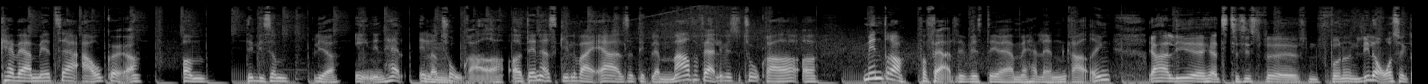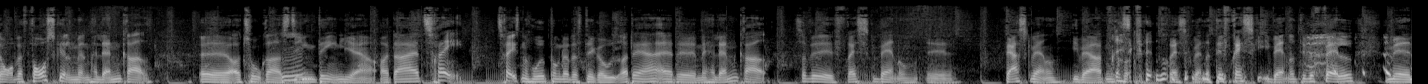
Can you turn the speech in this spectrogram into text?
kan være med til at afgøre, om det ligesom bliver 1,5 eller 2 grader. Og den her skillevej er altså, det bliver meget forfærdeligt, hvis det er 2 grader, og mindre forfærdeligt, hvis det er med halvanden grad. Ikke? Jeg har lige øh, her til sidst øh, fundet en lille oversigt over, hvad forskellen mellem halvanden grad øh, og to graders Mm. stigning det egentlig er. Og der er tre, tre sådan hovedpunkter, der stikker ud. Og det er, at øh, med halvanden grad, så vil friskvandet... Øh, ferskvandet i verden. Friskvandet. friskvandet. Det friske i vandet, det vil falde med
